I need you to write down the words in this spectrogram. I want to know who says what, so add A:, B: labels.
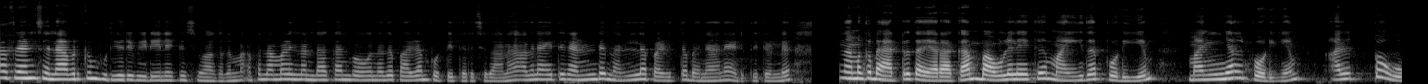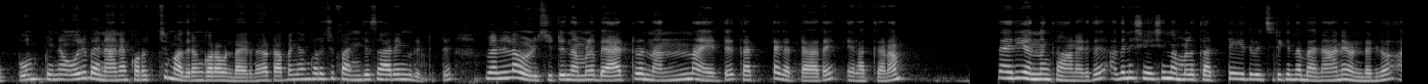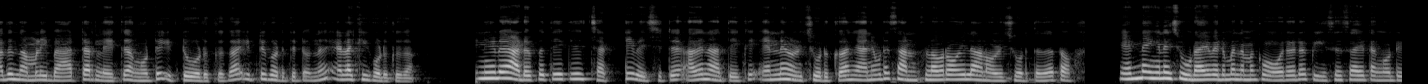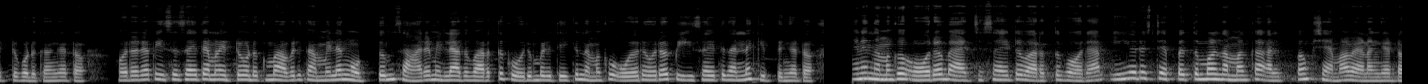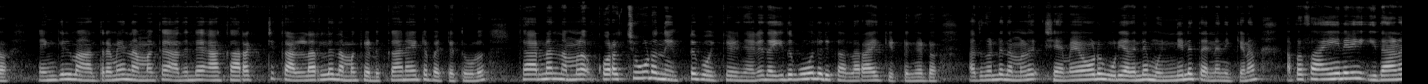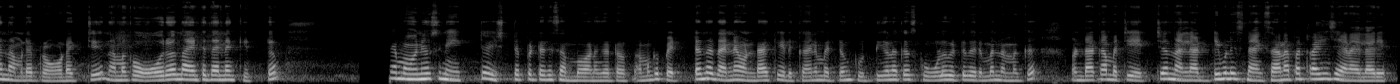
A: Hello friends എല്ലാവർക്കും പുതിയൊരു വീഡിയോയിലേക്ക് സ്വാഗതം. അപ്പോൾ നമ്മൾ ഇന്ന് ഉണ്ടാക്കാൻ പോകുന്നത് പഴം പൊട്ടിത്തെറിച്ചതാണ്. അതിനായിട്ട് രണ്ട് നല്ല പഴുത്ത ബനാന എടുത്തിട്ടുണ്ട്. നമുക്ക് ബാറ്റർ തയ്യാറാക്കാം. ബൗളിലേക്ക് മൈദപ്പൊടിയും മഞ്ഞൾപ്പൊടിയും അല്പ ഉപ്പും പിന്നെ ഒരു ബനാന കുറച്ച് മധുരം കുറവുണ്ടായിരുന്നു കേട്ടോ. അപ്പോൾ ഞാൻ കുറച്ച് പഞ്ചസാരയും കൂടി ഇട്ടിട്ട് വെള്ളം ഒഴിച്ചിട്ട് നമ്മൾ ബാറ്റർ നന്നായിട്ട് കട്ട കെട്ടാതെ ഇളക്കണം. തരിയൊന്നും കാണരുത്. അതിനുശേഷം നമ്മൾ കട്ട് ചെയ്ത് വെച്ചിരിക്കുന്ന ബനാന ഉണ്ടല്ലോ അത് നമ്മൾ ഈ ബാറ്ററിലേക്ക് അങ്ങോട്ട് ഇട്ട് കൊടുക്കുക. ഇട്ട് കൊടുത്തിട്ടൊന്ന് ഇളക്കി കൊടുക്കുക. പിന്നീട് അടുപ്പത്തേക്ക് ചട്ടി വെച്ചിട്ട് അതിനകത്തേക്ക് എണ്ണ ഒഴിച്ചു കൊടുക്കുക. ഞാനിവിടെ സൺഫ്ലവർ ഓയിലാണ് ഒഴിച്ചു കൊടുത്തത് കേട്ടോ. എണ്ണ ഇങ്ങനെ ചൂടായി വരുമ്പോൾ നമുക്ക് ഓരോരോ പീസസ് ആയിട്ട് അങ്ങോട്ട് ഇട്ട് കൊടുക്കാം കേട്ടോ. ഓരോരോ പീസസ് ആയിട്ട് നമ്മൾ ഇട്ട് കൊടുക്കുമ്പോൾ അവർ തമ്മിലങ്ങ് ഒട്ടും സാരമില്ല. അത് വറുത്ത് കോരുമ്പോഴത്തേക്കും നമുക്ക് ഓരോരോ പീസായിട്ട് തന്നെ കിട്ടും കേട്ടോ. അങ്ങനെ നമുക്ക് ഓരോ ബാച്ചസ് ആയിട്ട് വറുത്ത് പോരാം ഈ ഒരു സ്റ്റെപ്പ് എത്തുമ്പോൾ നമുക്ക് അല്പം ക്ഷമ വേണം കേട്ടോ. എങ്കിൽ മാത്രമേ നമുക്ക് അതിന്റെ ആ കറക്റ്റ് കളറിൽ നമുക്ക് എടുക്കാനായിട്ട് പറ്റത്തുള്ളൂ. കാരണം നമ്മൾ കുറച്ചുകൂടെ ഒന്ന് ഇട്ട് പോയി കഴിഞ്ഞാൽ ഇതുപോലൊരു കളറായി കിട്ടും കേട്ടോ. അതുകൊണ്ട് നമ്മൾ ക്ഷമയോടുകൂടി അതിന്റെ മുന്നിൽ തന്നെ നിൽക്കണം. അപ്പോൾ ഫൈനലി ഇതാണ് നമ്മുടെ പ്രോഡക്റ്റ് നമുക്ക് ഓരോന്നായിട്ട് തന്നെ കിട്ടും. എന്റെ മോനോസിന് ഏറ്റവും ഇഷ്ടപ്പെട്ട ഒരു സംഭവമാണ് കേട്ടോ. നമുക്ക് പെട്ടെന്ന് തന്നെ ഉണ്ടാക്കിയെടുക്കാനും പറ്റും. കുട്ടികളൊക്കെ സ്കൂൾ വിട്ട് വരുമ്പോൾ നമുക്ക് ഉണ്ടാക്കാൻ പറ്റിയ ഏറ്റവും നല്ല അടിപൊളി സ്നാക്സാണ്. അപ്പോൾ ട്രൈ ചെയ്യണം എല്ലാവരും.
